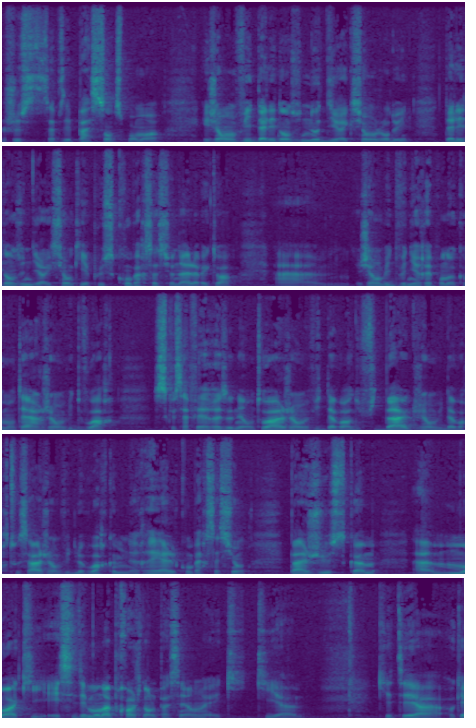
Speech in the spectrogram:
juste ça faisait pas sens pour moi. Et j'ai envie d'aller dans une autre direction aujourd'hui, d'aller dans une direction qui est plus conversationnelle avec toi. Euh, j'ai envie de venir répondre aux commentaires, j'ai envie de voir ce que ça fait résonner en toi, j'ai envie d'avoir du feedback, j'ai envie d'avoir tout ça, j'ai envie de le voir comme une réelle conversation, pas juste comme moi qui, et c'était mon approche dans le passé, hein, et qui, était à, ok,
